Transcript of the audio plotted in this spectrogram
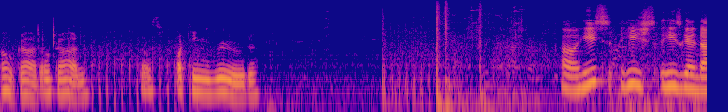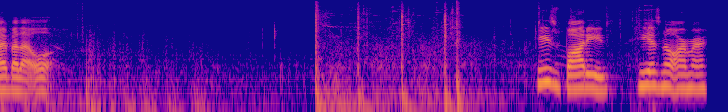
Oh god, oh god. That was fucking rude. Oh, he's he's he's gonna die by that ult. He's bodied. He has no armor.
